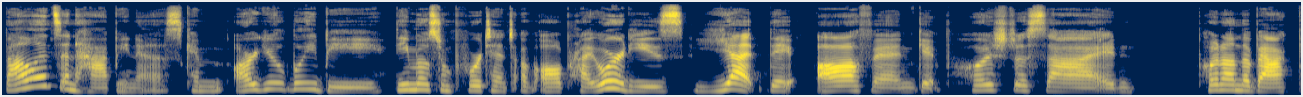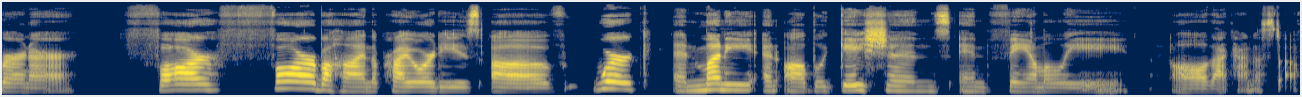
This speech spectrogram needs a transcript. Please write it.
Balance and happiness can arguably be the most important of all priorities, yet they often get pushed aside, put on the back burner, far, far behind the priorities of work and money and obligations and family, all that kind of stuff.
